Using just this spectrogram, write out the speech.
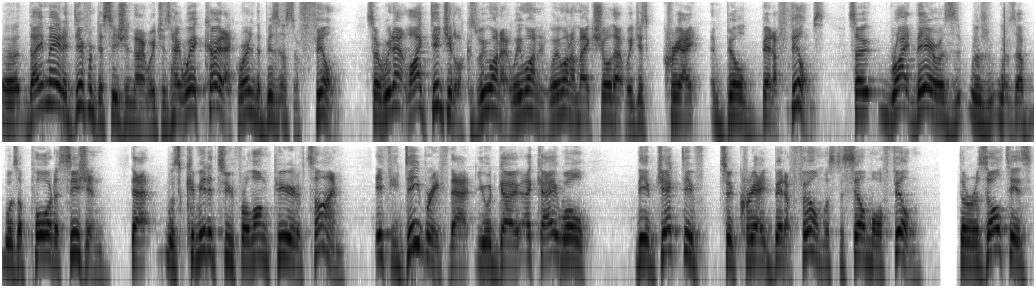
Uh, they made a different decision though, which is, hey, we're Kodak, we're in the business of film. So we don't like digital because we want to we want we want to make sure that we just create and build better films. So right there was, was, was, a, was a poor decision that was committed to for a long period of time. If you debrief that, you would go, okay, well, the objective to create better film was to sell more film. The result is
